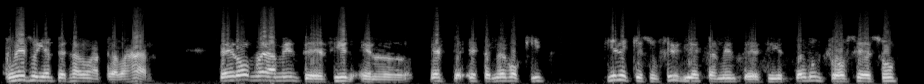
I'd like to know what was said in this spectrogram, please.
Con eso ya empezaron a trabajar. Pero nuevamente decir, el este, este nuevo kit tiene que sufrir directamente, decir, todo un proceso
